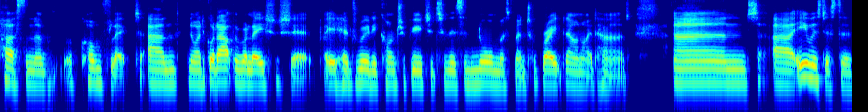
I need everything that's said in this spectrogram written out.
person of, of, conflict and you know i'd got out the relationship it had really contributed to this enormous mental breakdown i'd had and uh, it was just a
